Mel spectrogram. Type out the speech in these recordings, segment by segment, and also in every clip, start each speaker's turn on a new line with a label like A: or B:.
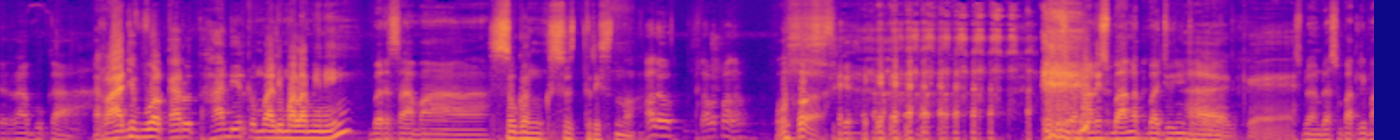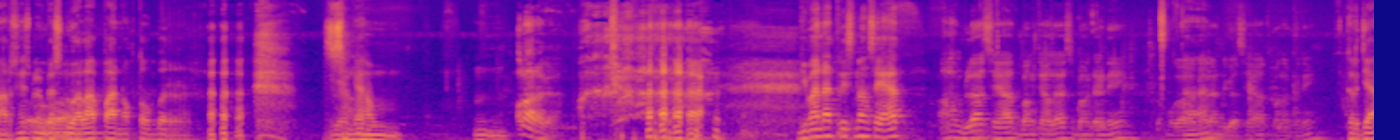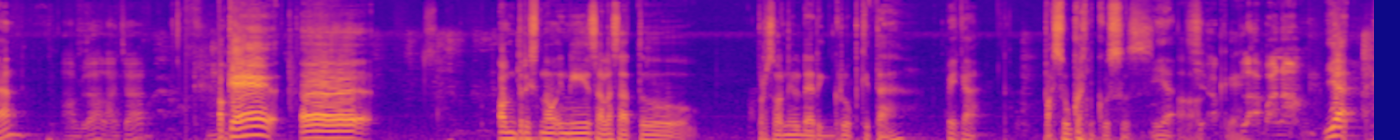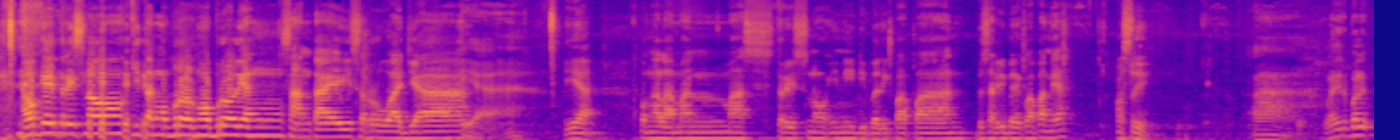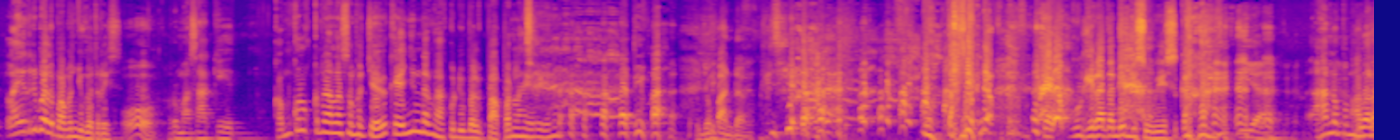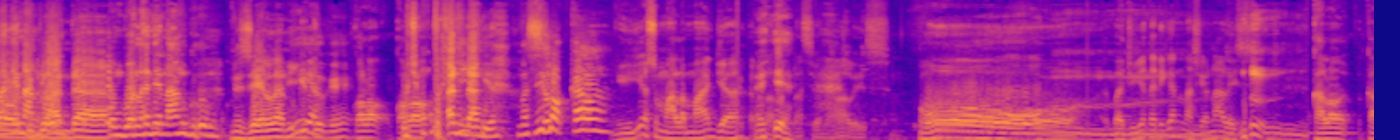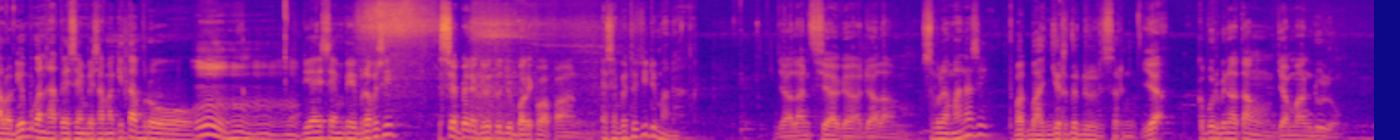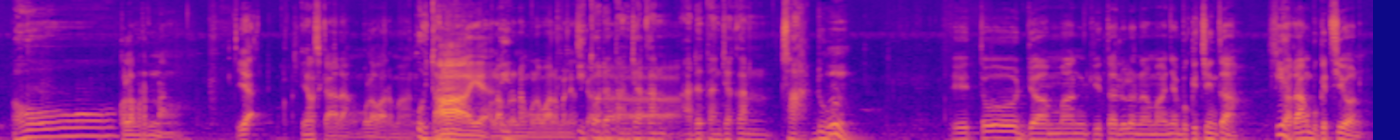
A: Derabuka
B: Raja Bual Karut hadir kembali malam ini
A: bersama
B: Sugeng Sutrisno.
C: Halo, selamat malam.
B: Wah.
A: nasionalis banget bajunya juga.
B: Oke.
A: 1945 harusnya 1928 Oktober. Iya kan?
B: Salam.
A: Mm-mm.
C: Olahraga.
A: Gimana Trisno sehat?
C: Alhamdulillah sehat Bang Charles, Bang Dani. Semoga kalian juga sehat malam ini.
A: Kerjaan?
C: Alhamdulillah lancar.
B: Oke, eh, Om Trisno ini salah satu personil dari grup kita,
A: PK.
B: pasukan khusus.
A: Iya.
B: Oke.
C: 86.
A: Ya, oke Trisno, kita ngobrol-ngobrol yang santai, seru aja.
B: Iya.
A: Iya, pengalaman Mas Trisno ini di Balikpapan, besar di Balikpapan ya?
C: Asli.
A: Ah,
B: Lahir balik lahir di Balikpapan juga, Tris.
C: Oh,
A: rumah sakit.
B: Kamu kalau kenalan sama cewek kayaknya nggak ngaku di Balikpapan lahirnya.
A: di mana?
C: ujung pandang.
B: tadi ada kayak gua kira tadi di Swiss kan.
A: iya. Anu pembualannya
B: Atau di
A: nanggung.
B: Belanda.
A: Pembualannya nanggung.
B: New Zealand
A: Iya.
B: gitu kayak.
A: Kalau kalau
B: Ujung pandang
A: Iya.
B: masih lokal.
A: Iya, semalam aja.
C: Karena
B: Iya.
C: nasionalis.
A: Oh. Bajunya tadi kan nasionalis. Kalau kalau dia bukan satu SMP sama kita, Bro. Dia SMP berapa sih?
C: SMP Negeri 7 Balikpapan.
A: SMP 7 di mana?
C: Jalan Siaga Dalam.
A: Sebelah mana sih?
B: Tempat banjir tuh dulu sering.
C: Ya, kebun binatang zaman dulu.
A: Oh.
B: Kolam renang.
C: Ya, yang sekarang Mula Warman.
A: Oh, itu
B: Ah iya.
C: Kolam renang Mula Warman yang
A: itu
C: sekarang.
A: ada tanjakan, ada tanjakan sahdu.
C: Itu zaman kita dulu namanya Bukit Cinta.
A: Iya.
C: Sekarang Bukit Sion.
